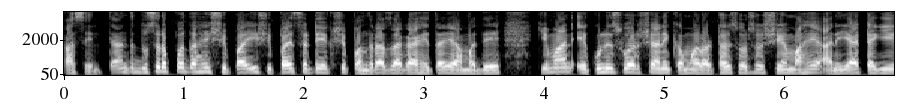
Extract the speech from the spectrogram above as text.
असेल. त्यानंतर दुसरं पद आहे शिपाई. शिपाईसाठी एकशे पंधरा जागा आहेत. यामध्ये किमान एकोणीस वर्ष आणि कमाल अठ्ठावीस वर्ष सेम आहे. आणि या ठिकाणी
